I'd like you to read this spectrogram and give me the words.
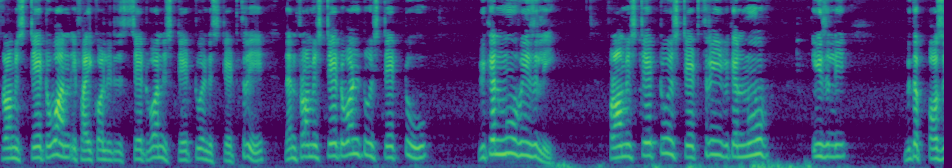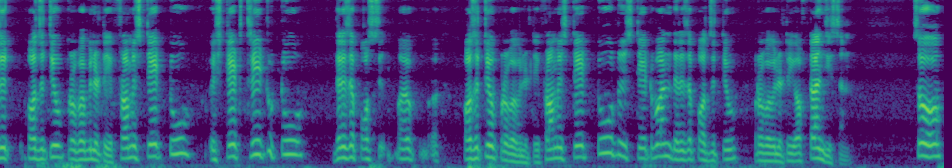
from state 1 if I call it state 1 state 2 and state 3 then from state 1 to state 2 we can move easily. From state 2 state 3 we can move easily with a posit positive probability. From state 2 state 3 to 2 there is a posi uh, positive probability. From state 2 to state 1 there is a positive probability of transition. So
